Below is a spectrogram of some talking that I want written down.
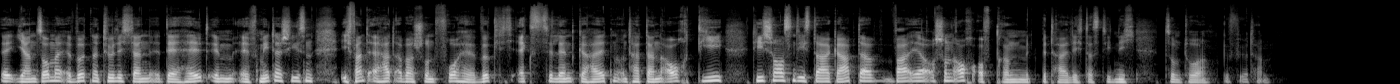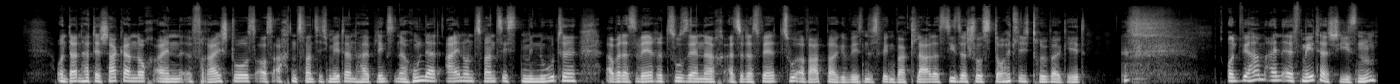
äh, Jan Sommer, er wird natürlich dann der Held im Elfmeterschießen. Ich fand, er hat aber schon vorher wirklich exzellent gehalten und hat dann auch die, die Chancen, die es da gab, da war er auch schon auch oft dran mit beteiligt, dass die nicht zum Tor geführt haben. Und dann hatte Schaka noch einen Freistoß aus 28 Metern halb links in der 121. Minute. Aber das wäre zu sehr nach, also das wäre zu erwartbar gewesen. Deswegen war klar, dass dieser Schuss deutlich drüber geht. Und wir haben ein Elfmeterschießen.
